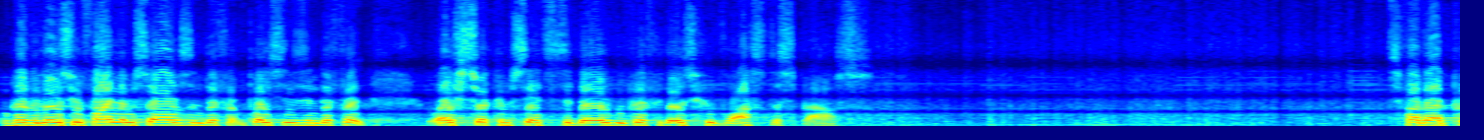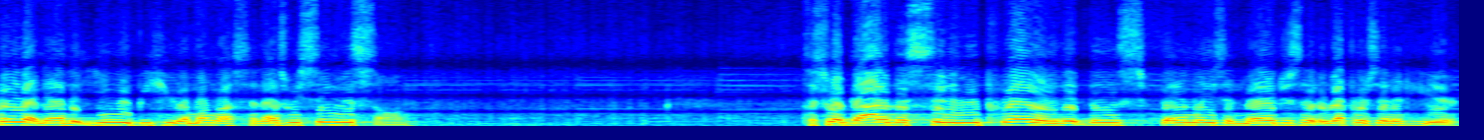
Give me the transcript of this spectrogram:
We pray for those who find themselves in different places in different life circumstances today. We pray for those who've lost a spouse. Father, I pray right now that you would be here among us. And as we sing this song, just what God of this city, we pray that those families and marriages that are represented here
